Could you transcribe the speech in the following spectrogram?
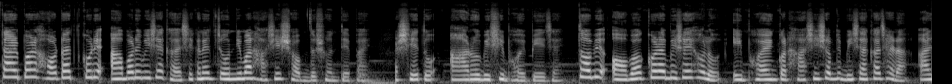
তারপর হঠাৎ করে আবারও বিশাখা সেখানে চন্ডিমার হাসির শব্দ শুনতে পায়। আর সে তো আরও বেশি ভয় পেয়ে যায়। তবে অবাক করা বিষয় হলো, এই ভয়ঙ্কর হাসির শব্দ বিশাখা ছাড়া আর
